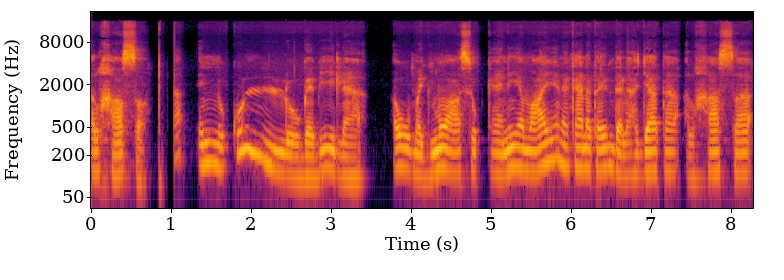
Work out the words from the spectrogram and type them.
الخاصة. إنه كل قبيلة أو مجموعة سكانية معينة كانت عندها لهجاتها الخاصة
